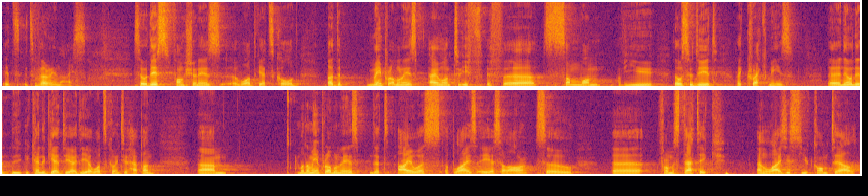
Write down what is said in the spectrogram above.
It's, it's very nice. So this function is uh, what gets called. But the main problem is I want to, if, if uh, someone of you, those who did like CrackMe's, uh, know that you kind of get the idea what's going to happen. Um, but the main problem is that iOS applies ASLR, so uh, from a static analysis, you can't tell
